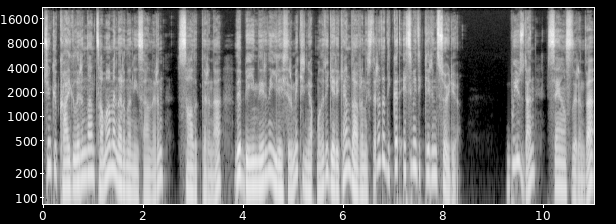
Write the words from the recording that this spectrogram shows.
çünkü kaygılarından tamamen arınan insanların sağlıklarına ve beyinlerini iyileştirmek için yapmaları gereken davranışlara da dikkat etmediklerini söylüyor. Bu yüzden seanslarında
